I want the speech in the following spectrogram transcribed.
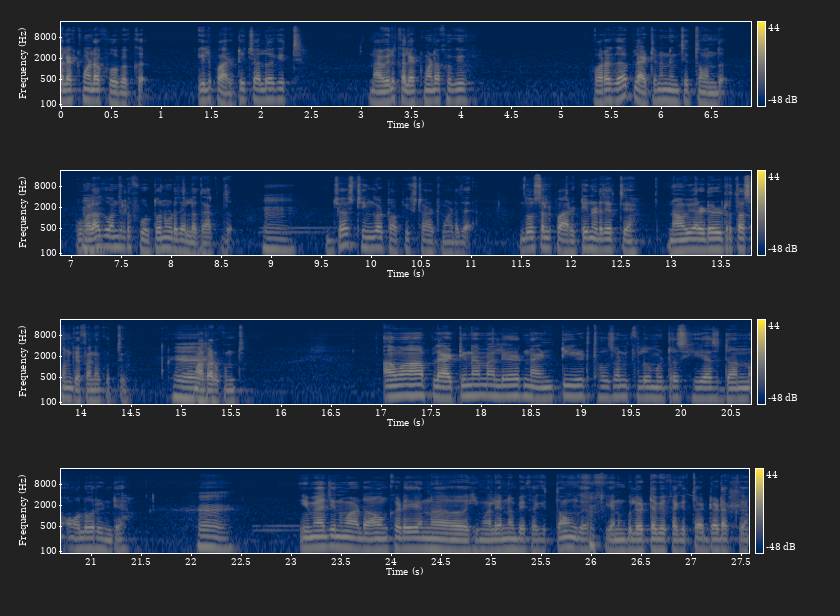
ಕಲೆಕ್ಟ್ ಮಾಡೋಕೆ ಹೋಗ್ಬೇಕು. ಇಲ್ಲಿ ಪಾರ್ಟಿ ಚಾಲು ಆಗಿತ್ತು ನಾವಿಲ್ಲಿ ಕಲೆಕ್ಟ್ ಮಾಡೋಕೆ ಹೋಗಿವಿ ಹೊರಗೆ ಪ್ಲಾಟಿನ ನಿಂತಿತ್ತು ಒಂದು. ಒಳಗೆ ಒಂದೆರಡು ಫೋಟೋ ನೋಡಿದೆಲ್ಲ ಅದಾಗ್ದು ಜಸ್ಟ್ ಹಿಂಗೆ ಟಾಪಿಕ್ ಸ್ಟಾರ್ಟ್ ಮಾಡಿದೆ. ದೋ ಸ್ವಲ್ಪ ಪಾರ್ಟಿ ನಡೆದೈತೆ. ನಾವು ಎರಡು ಎರಡು ತಾಸು ಒಂದು ಕೆಫೆನೇ ಕೂತೀವಿ. ಮಾತಾಡ್ಕೊಂತು. ಅವ ಪ್ಲ್ಯಾಟಿನ ಮೇಲೆ ninety eight thousand kilometres he has done all over India imagine ಮಾಡು ಅವನ ಕಡೆ ಏನು ಹಿಮಾಲಯನ ಬೇಕಾಗಿತ್ತು ಅವಂಗೆ ಏನು ಬುಲೆಟ್ ಬೇಕಾಗಿತ್ತು ಅಡ್ಡಾಡಕ್ಕೆ?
